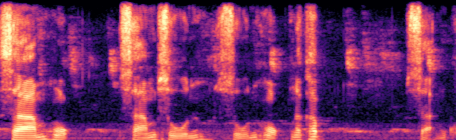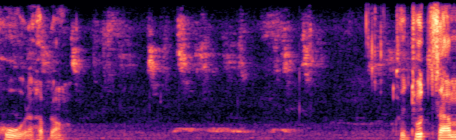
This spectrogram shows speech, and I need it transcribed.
นย์ศูนย์หกสามหกสามศูนย์ศูนย์หกนะครับสามคู่นะครับเนาะส่วนชุดสาม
